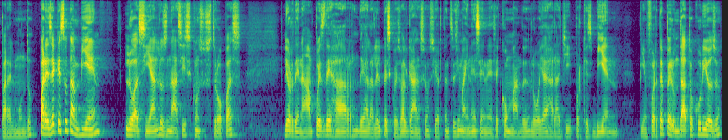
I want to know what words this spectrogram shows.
para el mundo. Parece que esto también lo hacían los nazis con sus tropas. Le ordenaban pues dejar de jalarle el pescuezo al ganso, ¿cierto? Entonces imagínense en ese comando, lo voy a dejar allí porque es bien, bien fuerte. Pero un dato curioso,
